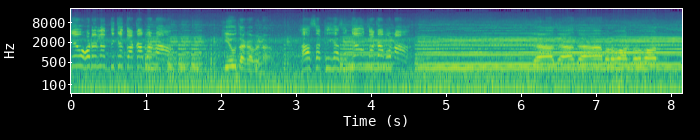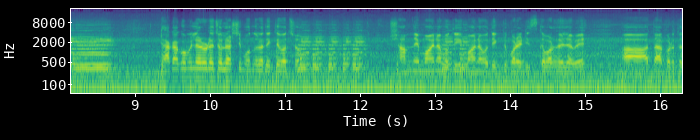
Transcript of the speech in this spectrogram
কেউ হোটেলের দিকে তাকাবে না। কেউ তাকাবে না। আচ্ছা ঠিক আছে কেউ তাকাবো না। যা যা যা বরাবর বরাবর। ঢাকা কুমিল্লা রোডে চলে আসছি বন্ধুরা দেখতে পাচ্ছ। সামনে ময়নামতি ময়নামতি একটু পরে ডিসকভার হয়ে যাবে। তারপরে তো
